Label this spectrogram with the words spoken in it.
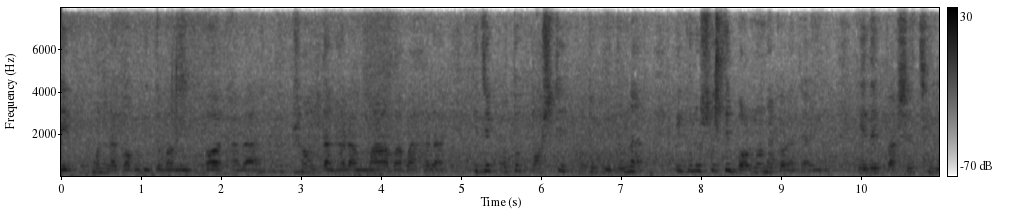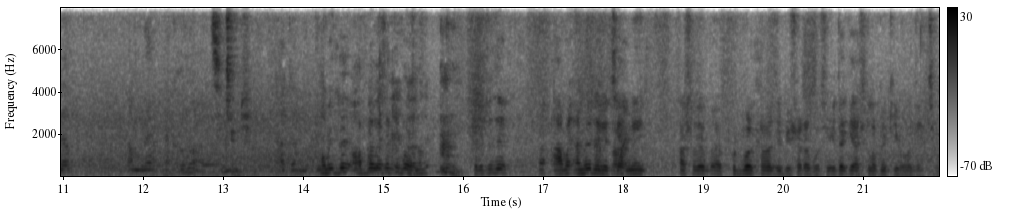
এই বন্যা কবলিত মানুষ ঘর হারা সন্তান হারা মা বাবা হারা এই যে কত কষ্টের কত বেদনা এগুলো সত্যি বর্ণনা করা যায় না এদের পাশে ছিলাম আমরা এখনও আছি আগামীতে। অমিত ভাই আপনার কাছে একটা প্রশ্ন। সেটা হচ্ছে যে আমি আমিও দেখেছি আপনি আসলে ফুটবল খেলার যে বিষয়টা বলছি এটা কি আসলে আপনি কীভাবে দেখছেন?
